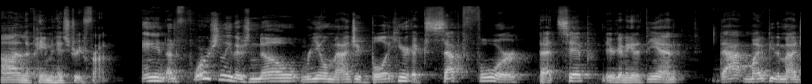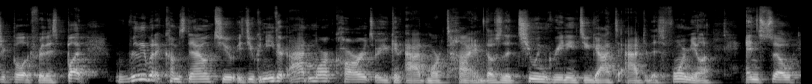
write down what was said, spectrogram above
on the payment history front. And unfortunately, there's no real magic bullet here except for that tip that you're going to get at the end. That might be the magic bullet for this. But really what it comes down to is you can either add more cards or you can add more time. Those are the two ingredients you got to add to this formula. And so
